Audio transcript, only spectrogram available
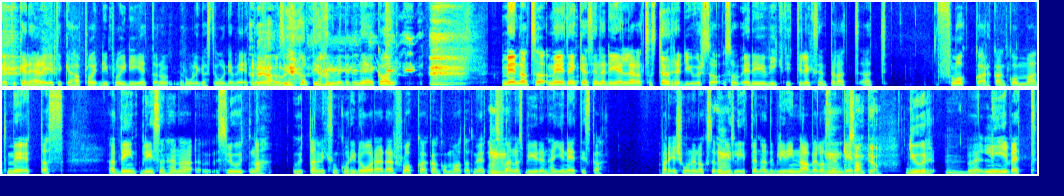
jag tycker det här jag tycker haplodiploidi är ett av de roligaste ord jag vet. Det är Jag måste ju alltid använda det när jag kan. Men, alltså, men jag tänker sen när det gäller alltså större djur så, så är det ju viktigt till exempel att, att flockar kan komma att mötas. Att det inte blir sådana här slutna utan liksom korridorer där flockar kan komma åt att mötas. Mm. För annars blir den här genetiska variationen också väldigt liten. Att det blir inavel och sen Mm, blir sant, ja. djurlivet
